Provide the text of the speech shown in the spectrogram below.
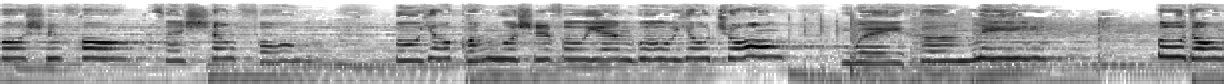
我是否再相逢，不要管我是否言不由衷。为何你不懂？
